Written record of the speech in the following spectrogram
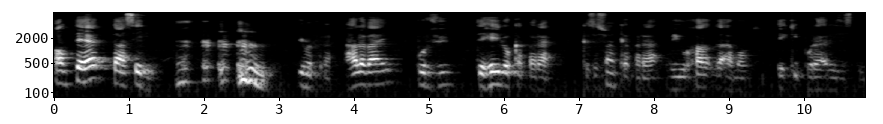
en terre tasseli. tu me feras. Halavai, pourvu, tehelo kapara, que ce soit un kapara, viuchal la amot, et qui pourra résister.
